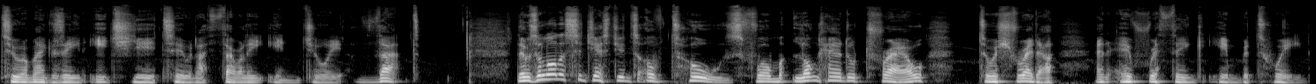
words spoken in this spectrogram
to a magazine each year too, and I thoroughly enjoy that. There was a lot of suggestions of tools from long handled trowel to a shredder and everything in between.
